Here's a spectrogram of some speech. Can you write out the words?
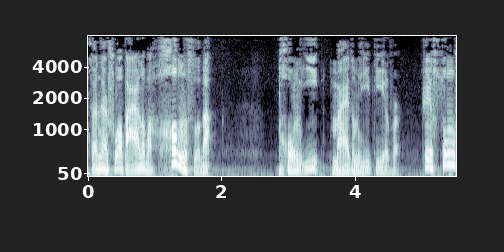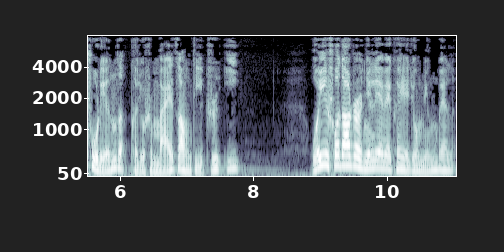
咱再说白了吧，横死的，统一埋这么一地方。这松树林子可就是埋葬地之一。我一说到这儿，您列位可也就明白了。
